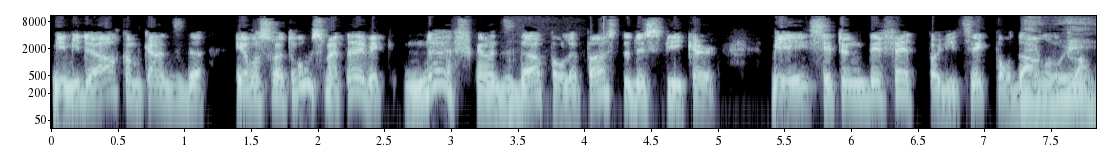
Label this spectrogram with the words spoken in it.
mais mis dehors comme candidat. Et on se retrouve ce matin avec neuf candidats pour le poste de speaker. Mais c'est une défaite politique pour ben Donald Trump.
